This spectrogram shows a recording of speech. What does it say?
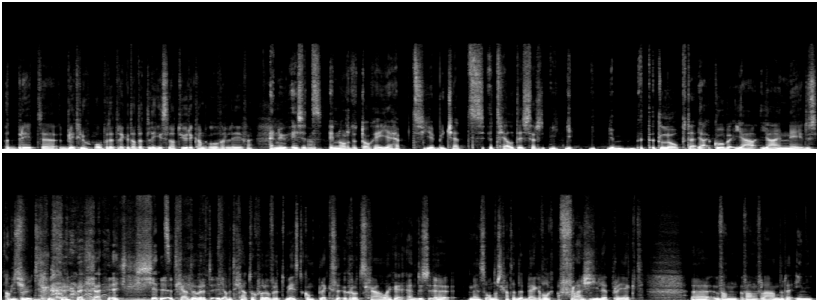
het, breed, eh, het breed genoeg open te trekken dat het legislaturen kan overleven. En nu is het in orde toch? Hè? Je hebt je budget, het geld is er, je, het, het loopt. Hè? Ja, Kobe, ja, ja en nee. Dus absoluut. Het, gaat over het, het gaat toch wel over het meest complexe, grootschalige en dus eh, mensen onderschatten het bijgevolg fragiele project eh, van, van Vlaanderen in,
